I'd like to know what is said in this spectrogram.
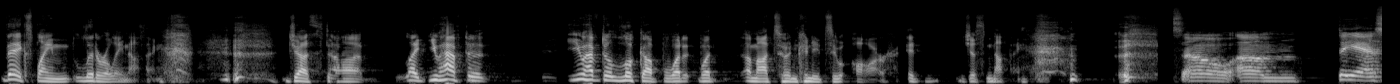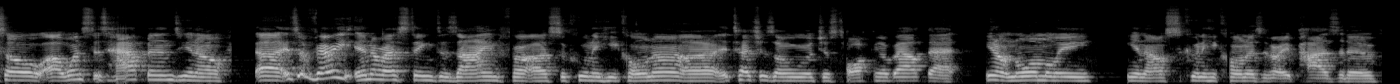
they explain literally nothing. Just uh, like you have to you have to look up what what Amatsu and Kunitsu are. It just nothing. so um so yeah, so uh once this happens, you know, uh, it's a very interesting design for uh, Sukuna Hikona. Uh, it touches on what we were just talking about that, you know, normally, you know, Sukuna Hikona is a very positive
